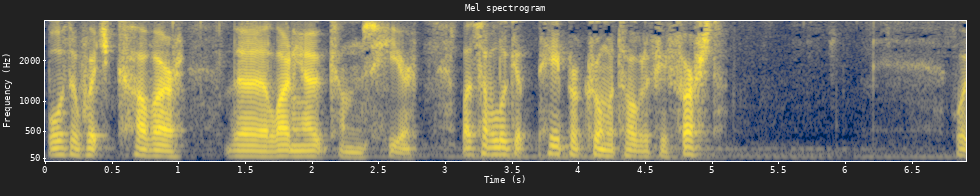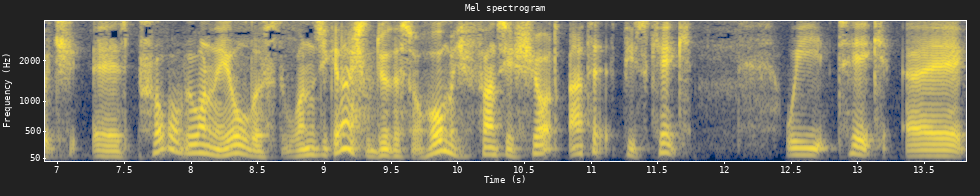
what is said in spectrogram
both of which cover the learning outcomes here. Let's have a look at paper chromatography first which is probably one of the oldest ones. You can actually do this at home if you fancy a shot at it, piece of cake. We take a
